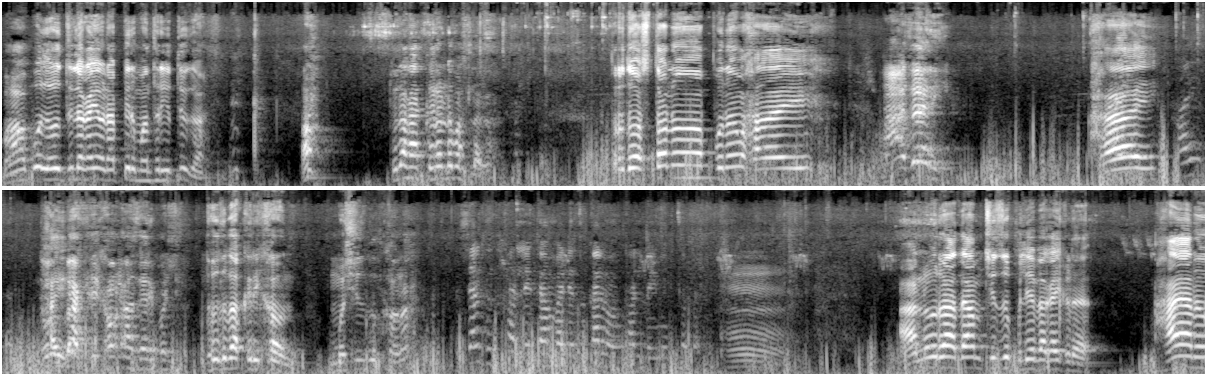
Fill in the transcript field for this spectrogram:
भाव बोलव तुला काय एवढा पिरमंथर येतोय का? हा? तुला काय करंट बसला का? तर दोस्तानो पुनम हाय. आजारी. हाय. हाय. दोन भाकरी खाऊन आजारी पडली. दूध भाकरी खाऊन. म्हशीचं दूध खाऊ ना? दूध खाल्लंय टमाट्याचं कालवण खाल्लंय मिक्स अनुराधा आमची झोपली आहे बघा इकडं. हाय अनु.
